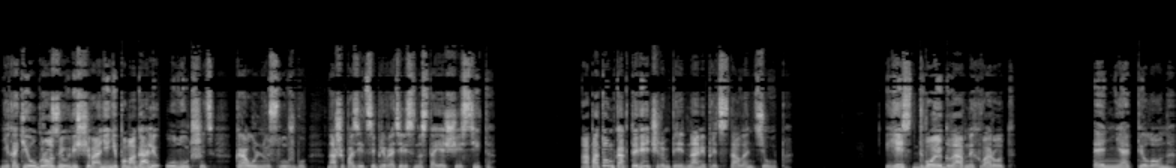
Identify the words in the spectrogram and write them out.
Никакие угрозы и увещевания не помогали улучшить караульную службу. Наши позиции превратились в настоящее сито. А потом как-то вечером перед нами предстал Антиопа. Есть двое главных ворот Энниапилона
